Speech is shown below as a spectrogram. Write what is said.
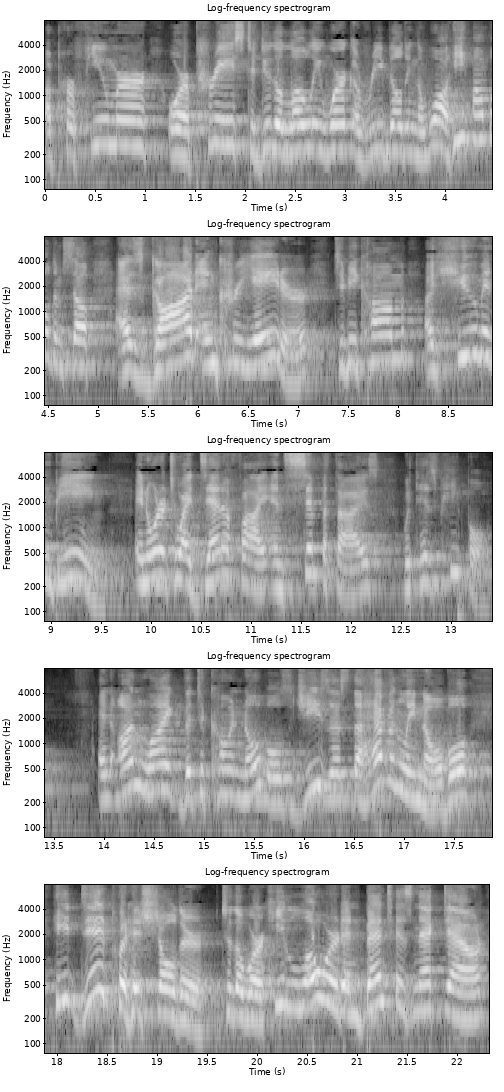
a perfumer or a priest to do the lowly work of rebuilding the wall. He humbled himself as God and creator to become a human being in order to identify and sympathize with his people. And unlike the Tekoan nobles, Jesus, the heavenly noble, he did put his shoulder to the work. He lowered and bent his neck down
